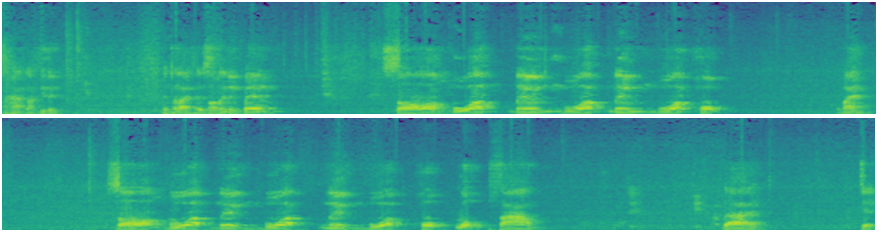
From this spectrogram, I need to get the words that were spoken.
นะฮะหลักที่หนึ่งเป็นเท่าไหร่แถวที่สองหลักที่หนึ่งเป็นสองบวกหนึ่งบวกหนึ่งบวกหก ถูกไหมสองบวกหนึ่งบวกหนึ่งบวกหกลบสามได้เจ็ด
